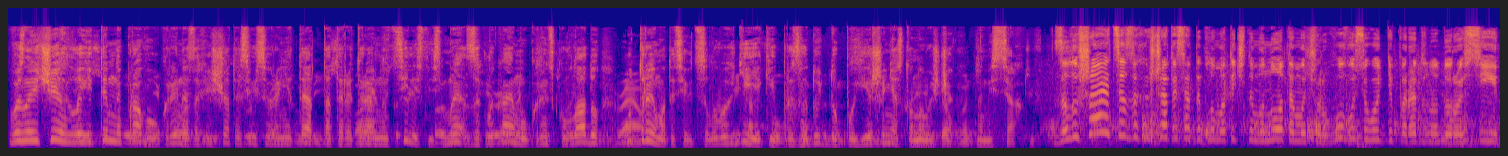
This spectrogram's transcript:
Визнаючи легітимне право України захищати свій суверенітет та територіальну цілісність, ми закликаємо українську владу утриматися від силових дій, які призведуть до погіршення становища на місцях. Залишається захищатися дипломатичними нотами. Чергово сьогодні передано до Росії.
